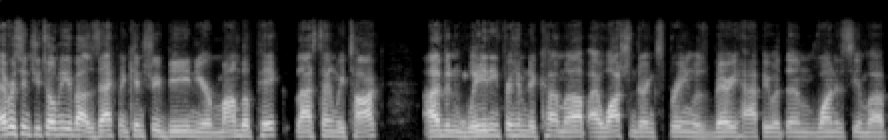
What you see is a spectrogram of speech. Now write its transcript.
ever since you told me about Zach McKinstry being your Mamba pick last time we talked, I've been waiting for him to come up. I watched him during spring, was very happy with him, wanted to see him up,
